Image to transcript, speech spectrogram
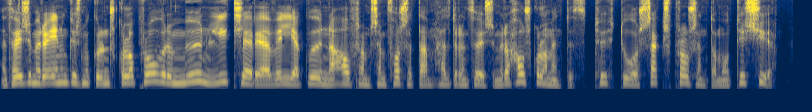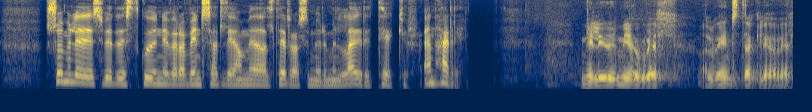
en þau sem eru einungis með grunnskólapróf eru mun líklegri að vilja Guðna áfram sem fórsetta heldur en þau sem eru háskólamentuð, 26% á móti 7. Sömulegðis virðist Guðni vera vinsætli á meðal þeirra sem eru með lægri tekjur en herri. Mér líður mjög vel, alveg einstaklega vel.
